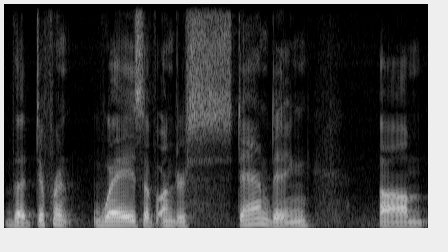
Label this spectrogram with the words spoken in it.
the different ways of understanding um,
